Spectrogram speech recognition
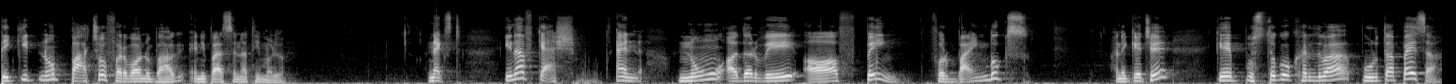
ટિકિટનો પાછો ફરવાનો ભાગ એની પાસે નથી મળ્યો. Next enough cash and no other way of paying for buying books અને કે છે કે પુસ્તકો ખરીદવા પૂરતા પૈસા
